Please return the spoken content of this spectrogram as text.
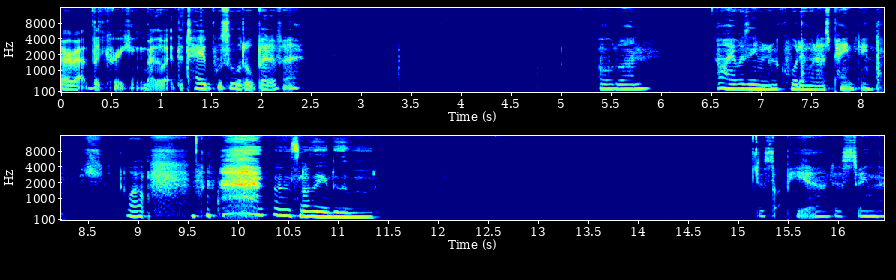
Sorry about the creaking, by the way. The table's a little bit of a old one. Oh, I wasn't even recording when I was painting. Well, that's not the end of the world. Just up here, just doing the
